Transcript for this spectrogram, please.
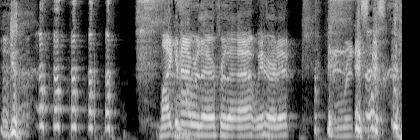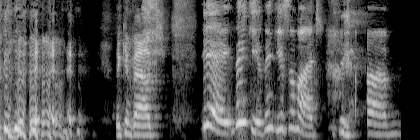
Mike and I were there for that. We heard it. We can vouch. Yay, thank you. Thank you so much. Um,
